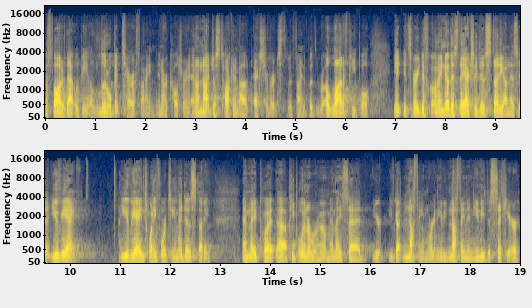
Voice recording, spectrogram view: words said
the thought of that would be a little bit terrifying in our culture. And, and I'm not just talking about extroverts would find it, but a lot of people, it, it's very difficult. And I know this, they actually did a study on this at UVA. At UVA in 2014, they did a study, and they put uh, people in a room and they said, you have got nothing. We're going to give you nothing, and you need to sit here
